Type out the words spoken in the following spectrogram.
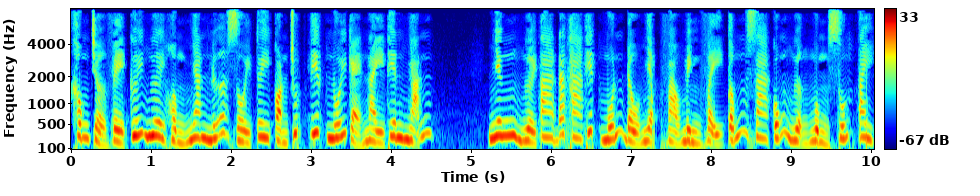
Không trở về cưới ngươi hồng nhan nữa rồi tuy còn chút tiếc nuối kẻ này thiên nhãn. Nhưng người ta đã tha thiết muốn đầu nhập vào mình vậy tống ra cũng ngượng ngùng xuống tay.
